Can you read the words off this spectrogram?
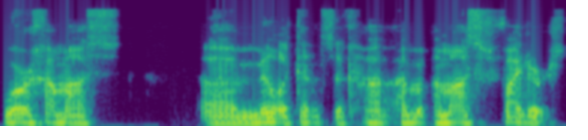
were Hamas uh, militants, Hamas fighters.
